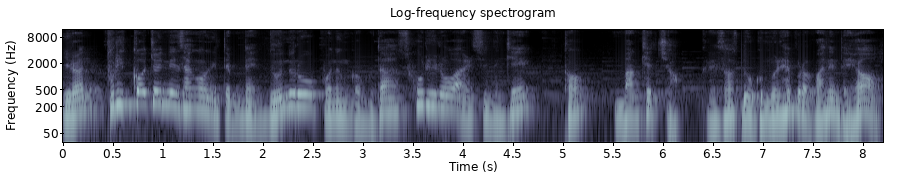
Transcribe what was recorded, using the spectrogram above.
이런 불이 꺼져 있는 상황이기 때문에 눈으로 보는 것보다 소리로 알 수 있는 게 더 많겠죠. 그래서 녹음을 해보라고 하는데요.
